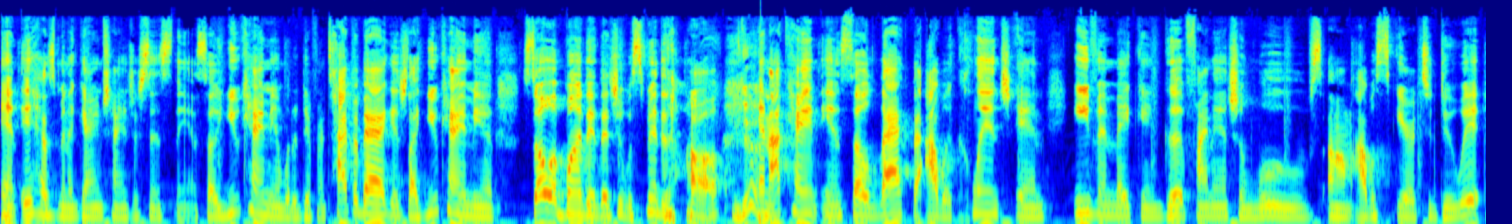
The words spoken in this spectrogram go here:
and it has been a game changer since then. So you came in with a different type of baggage. Like you came in so abundant that you would spend it all. Yeah. And I came in so lack that I would clinch and even making good financial moves, um, I was scared to do it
